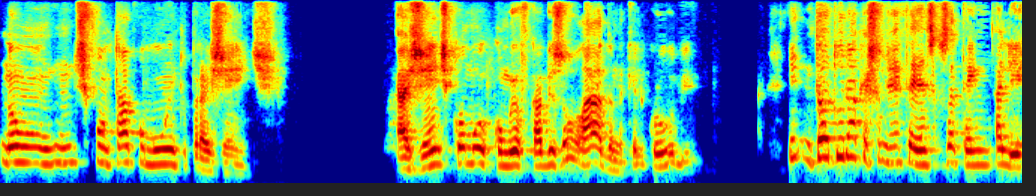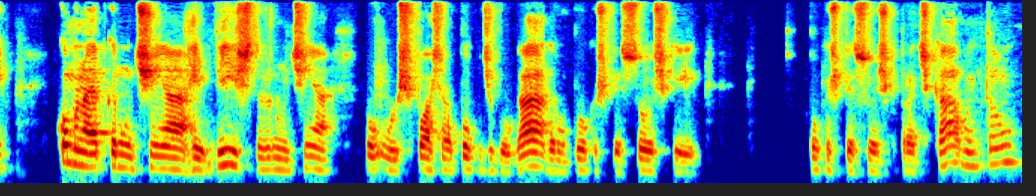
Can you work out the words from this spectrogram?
não, não despontavam muito para a gente. A gente, como, como eu ficava isolado naquele clube. Então, tudo é uma questão de referência que você tem ali. Como na época não tinha revistas, não tinha o esporte era pouco divulgado, eram poucas pessoas que poucas pessoas que praticavam, então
